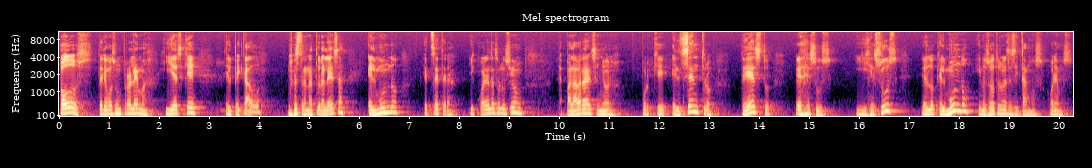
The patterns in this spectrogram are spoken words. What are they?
Todos tenemos un problema y es que el pecado, nuestra naturaleza, el mundo, etc. ¿Y cuál es la solución? La palabra del Señor, porque el centro de esto es Jesús. Y Jesús es lo que el mundo y nosotros necesitamos. Oremos.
